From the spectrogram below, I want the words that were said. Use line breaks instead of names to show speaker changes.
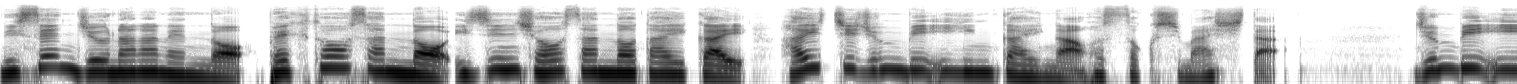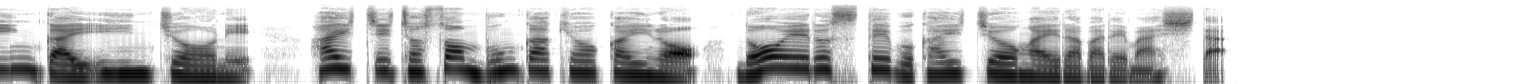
2017年の北東山の偉人賞賛の大会配置準備委員会が発足しました。準備委員会委員長に、ハイチ著村文化協会のノーエル・ステブ会長が選ばれました。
